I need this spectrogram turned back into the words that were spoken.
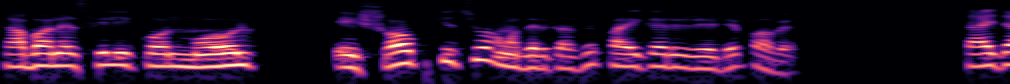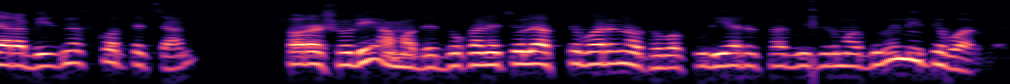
সাবানের সিলিকন মোল্ড এই সব কিছু আমাদের কাছে পাইকারি রেটে পাবেন। তাই যারা বিজনেস করতে চান, সরাসরি আমাদের দোকানে চলে আসতে পারেন অথবা কুরিয়ার সার্ভিসের মাধ্যমে নিতে পারবেন।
